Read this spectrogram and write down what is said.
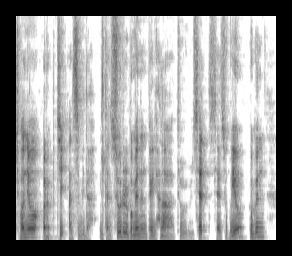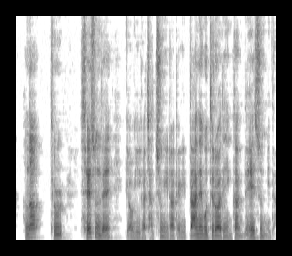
전혀 어렵지 않습니다. 일단 수를 보면은 100이 하나, 둘, 셋, 세수고요. 흑은 하나, 둘, 세수인데 여기가 자충이라 100이 따내고 들어야 되니까 네수입니다.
